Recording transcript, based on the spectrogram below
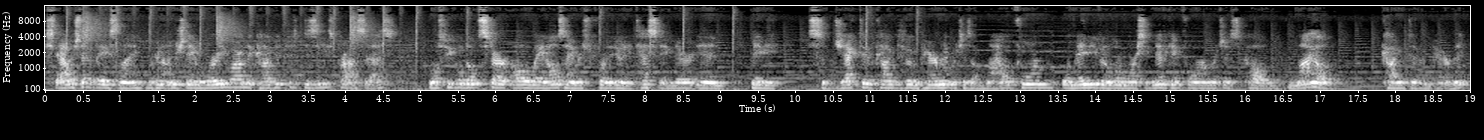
establish that baseline. We're going to understand where you are in the cognitive disease process. Most people don't start all the way in Alzheimer's before they do any testing. They're in maybe subjective cognitive impairment, which is a mild form, or maybe even a little more significant form, which is called mild cognitive impairment.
